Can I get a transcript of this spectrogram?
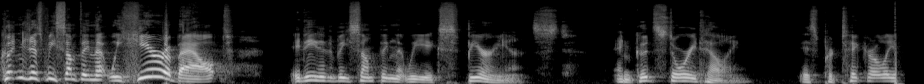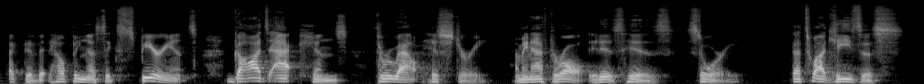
couldn't just be something that we hear about. It needed to be something that we experienced. And good storytelling is particularly effective at helping us experience God's actions throughout history. I mean, after all, it is His story. That's why Jesus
